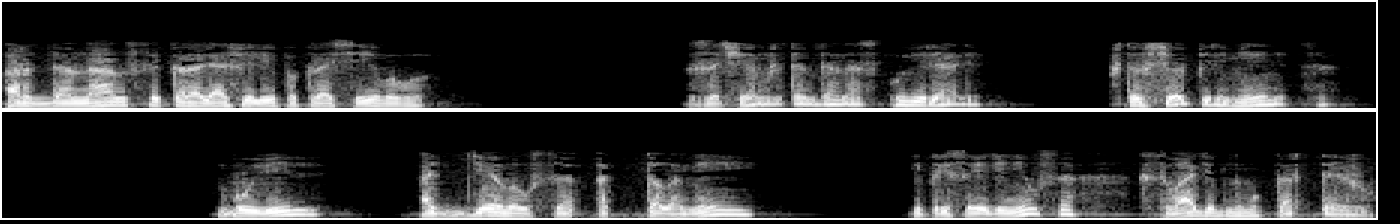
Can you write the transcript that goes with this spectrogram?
ордонансы короля Филиппа Красивого. Зачем же тогда нас уверяли, что все переменится? Бувиль отделался от Толомеи и присоединился к свадебному кортежу.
